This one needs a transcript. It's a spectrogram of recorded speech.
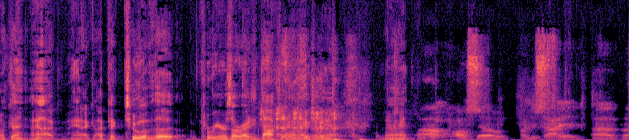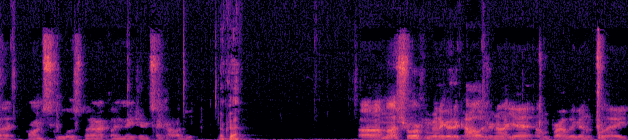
Okay, yeah, man, I, I picked two of the careers already, doctor and engineer. All right. Uh, also undecided, uh, but on schools. But I plan to major in psychology. Okay. Uh, I'm not sure if I'm going to go to college or not yet. I'm probably going to play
